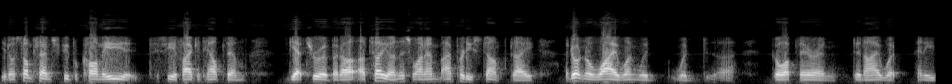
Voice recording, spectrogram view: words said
you know sometimes people call me to see if I can help them get through it. But I'll, I'll tell you on this one, I'm, I'm pretty stumped. I I don't know why one would would uh, go up there and deny what any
